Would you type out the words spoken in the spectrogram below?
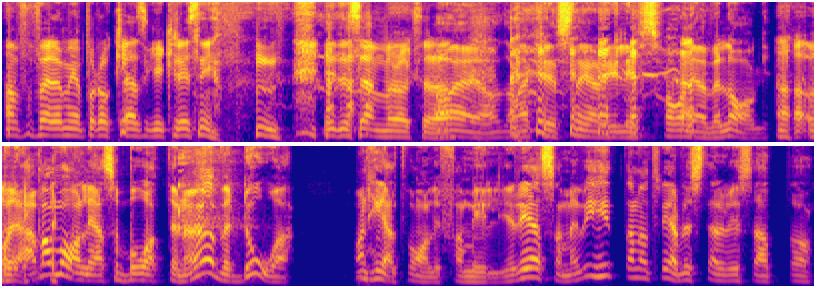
Han får följa med på rockklassikerkryssningen i december också då. Ja, ja, ja. De här kryssningarna är ju livsfarliga överlag. Och det här var vanligt, alltså båten över då var en helt vanlig familjeresa. Men vi hittade något trevligt ställe vi satt och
